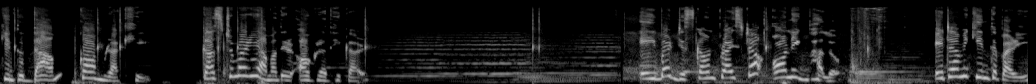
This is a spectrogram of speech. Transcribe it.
কিন্তু দাম কম রাখি। কাস্টমারই আমাদের অগ্রাধিকার। এইবার ডিসকাউন্ট প্রাইসটা অনেক ভালো। এটা আমি কিনতে পারি।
